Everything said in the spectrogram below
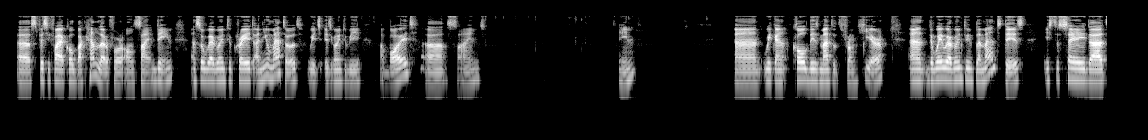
uh, specify a callback handler for on signed in. And so we are going to create a new method which is going to be a void uh, signed in. And we can call this method from here and the way we are going to implement this is to say that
